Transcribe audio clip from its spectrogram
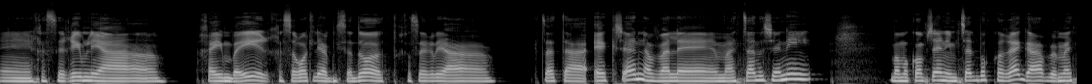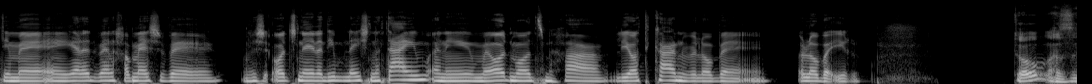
אה, חסרים לי החיים בעיר, חסרות לי המסעדות, חסר לי קצת האקשן, אבל אה, מהצד השני, במקום שאני נמצאת בו כרגע, באמת עם אה, ילד בן חמש ועוד שני ילדים בני שנתיים, אני מאוד מאוד שמחה להיות כאן ולא ב, לא בעיר. טוב, אז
